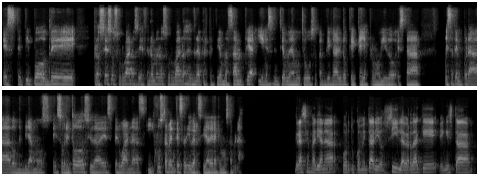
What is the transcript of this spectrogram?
este tipo de procesos urbanos y de fenómenos urbanos desde una perspectiva más amplia y en ese sentido me da mucho gusto también, Aldo, que, que hayas promovido esta, esta temporada donde miramos eh, sobre todo ciudades peruanas y justamente esa diversidad de la que hemos hablado. Gracias, Mariana, por tus comentarios. Sí, la verdad que en esta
